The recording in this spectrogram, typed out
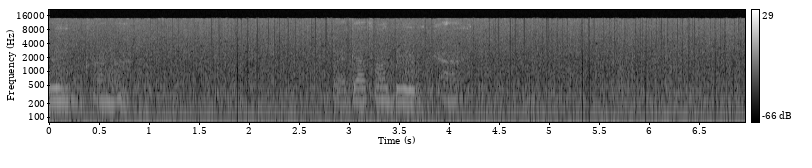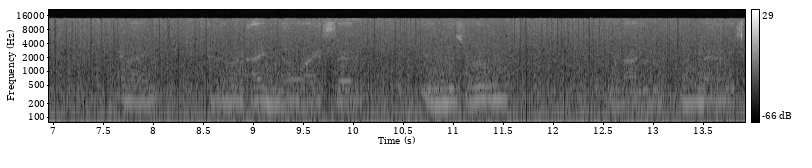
believe in karma, but I definitely believe in God. And I, and when I know I said in this room when I'm mad as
